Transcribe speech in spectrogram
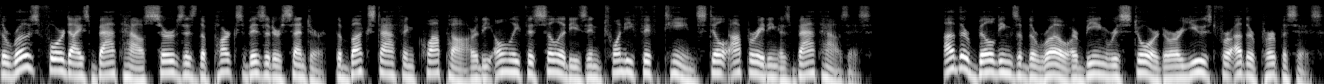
The Rose Fordyce Bathhouse serves as the park's visitor center. The Buckstaff and Quapaw are the only facilities in 2015 still operating as bathhouses. Other buildings of the row are being restored or are used for other purposes.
